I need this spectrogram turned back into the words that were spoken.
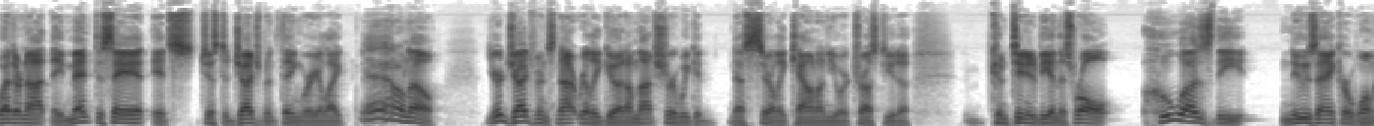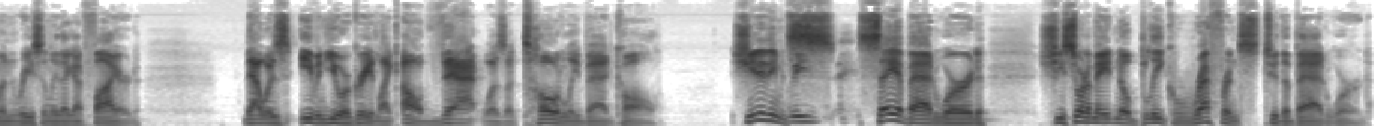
whether or not they meant to say it, it's just a judgment thing where you're like, yeah, I don't know. Your judgment's not really good. I'm not sure we could necessarily count on you or trust you to continue to be in this role. Who was the news anchor woman recently that got fired? That was even you agreed, like, oh, that was a totally bad call. She didn't even We- s- say a bad word. She sort of made an oblique reference to the bad word.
